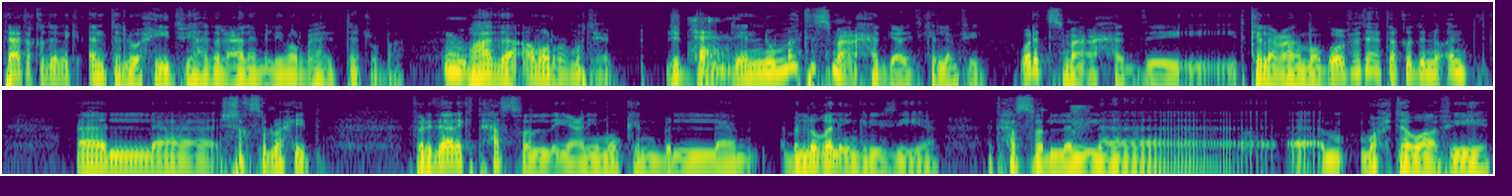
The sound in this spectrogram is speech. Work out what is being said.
تعتقد أنك أنت الوحيد في هذا العالم اللي يمر بهذه التجربة م. وهذا أمر متعب جدا فعلا. لأنه ما تسمع أحد قاعد يتكلم فيه ولا تسمع أحد يتكلم عن الموضوع فتعتقد أنه أنت الشخص الوحيد فلذلك تحصل يعني ممكن بال باللغة الإنجليزية تحصل محتوى فيه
